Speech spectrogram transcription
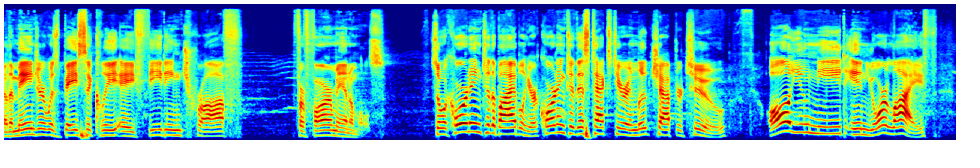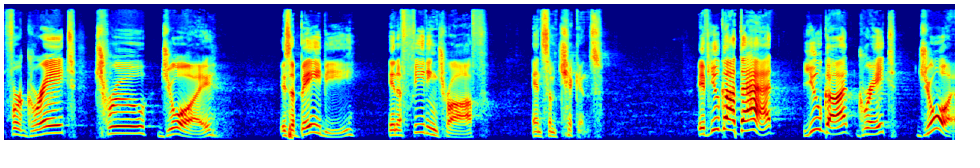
Now, the manger was basically a feeding trough for farm animals. So, according to the Bible here, according to this text here in Luke chapter 2, all you need in your life for great, true joy is a baby in a feeding trough and some chickens. If you got that, you got great joy.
